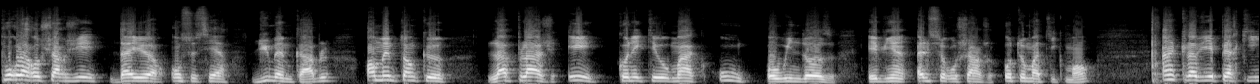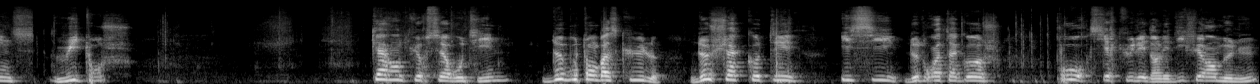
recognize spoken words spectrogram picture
Pour la recharger, d'ailleurs, on se sert du même câble en même temps que la plage est connectée au Mac ou au Windows, eh bien, elle se recharge automatiquement. Un clavier Perkins, 8 touches, 40 curseurs routine, deux boutons bascule de chaque côté, ici, de droite à gauche, pour circuler dans les différents menus,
